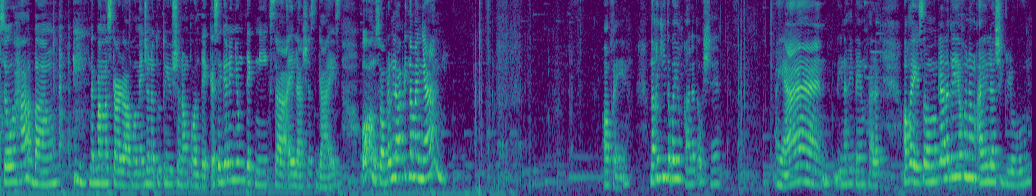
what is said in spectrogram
So, habang nagmamaskara ako, medyo natutuyo siya ng konti. Kasi ganun yung technique sa eyelashes, guys. Oh, sobrang lapit naman yan! Okay. Nakikita ba yung kalat? Oh, shit. Ayan. Hindi nakita yung kalat. Okay, so maglalagay ako ng eyelash glue.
